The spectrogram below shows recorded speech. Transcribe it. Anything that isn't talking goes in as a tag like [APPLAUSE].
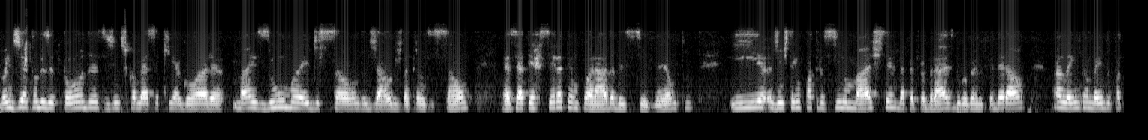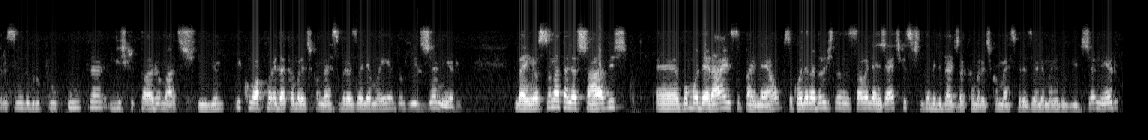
Bom dia a todos e todas. A gente começa aqui agora mais uma edição do Diálogos da Transição. Essa é a terceira temporada desse evento e a gente tem o patrocínio Master da Petrobras, do governo federal, além também do patrocínio do Grupo Ultra e Escritório Matos Filho, e com o apoio da Câmara de Comércio Brasil Alemanha do Rio de Janeiro. Bem, eu sou Natália Chaves, é, vou moderar esse painel. Sou coordenadora de transição energética e sustentabilidade da Câmara de Comércio Brasil Alemanha do Rio de Janeiro.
